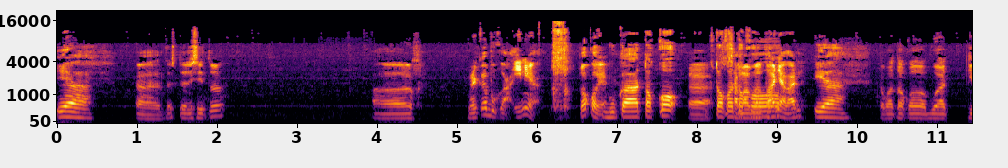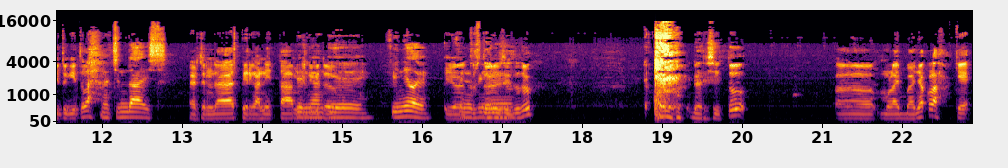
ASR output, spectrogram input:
Iya. Nah, terus dari situ eh mereka buka ini ya? Toko ya? Buka toko. Eh, toko-toko. sama bapaknya kan? Iya. Toko-toko buat gitu-gitulah. Merchandise. Merchandise piringan hitam piringan gitu, -gitu. iya. Vinyl ya? Iya, Vinyl- terus dari vinyl. situ tuh? Dari situ eh, mulai banyak lah kayak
